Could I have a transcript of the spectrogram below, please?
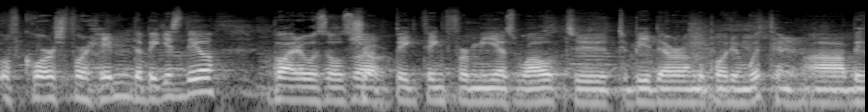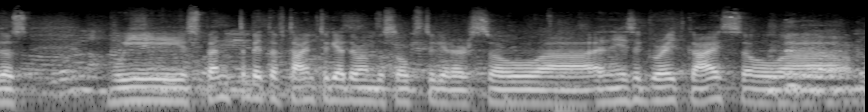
of course, for him the biggest deal, but it was also Sure. a big thing for me as well to to be there on the podium with him uh, because we spent a bit of time together on the slopes together. So uh, and he's a great guy. So. Um,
